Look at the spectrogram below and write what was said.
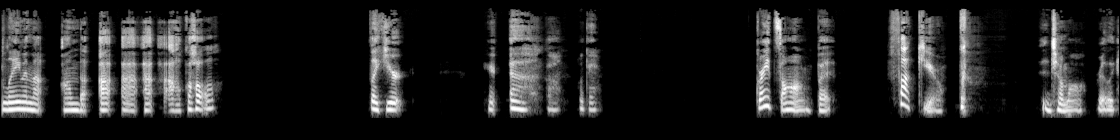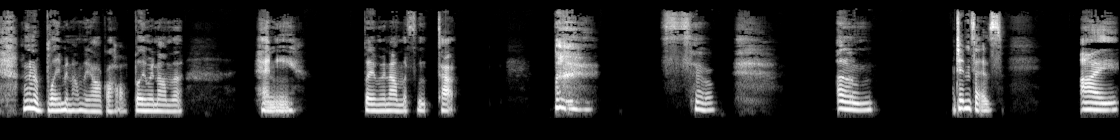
blame in the, on the uh, uh, uh, alcohol? Like you're, you're, uh, God, okay. Great song, but fuck you. Jamal, really. I'm to blame it on the alcohol, blame it on the henny, blame it on the flute top so, um, Tim says, I,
